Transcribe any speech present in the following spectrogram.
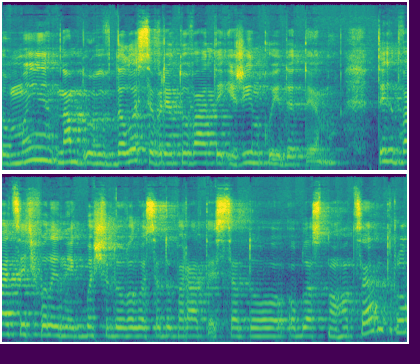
то ми, нам вдалося врятувати і жінку, і дитину. Тих 20 хвилин, якби ще довелося добиратися до обласного центру,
